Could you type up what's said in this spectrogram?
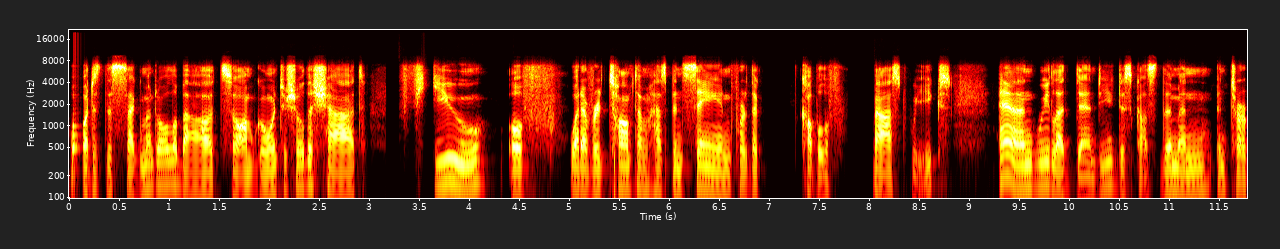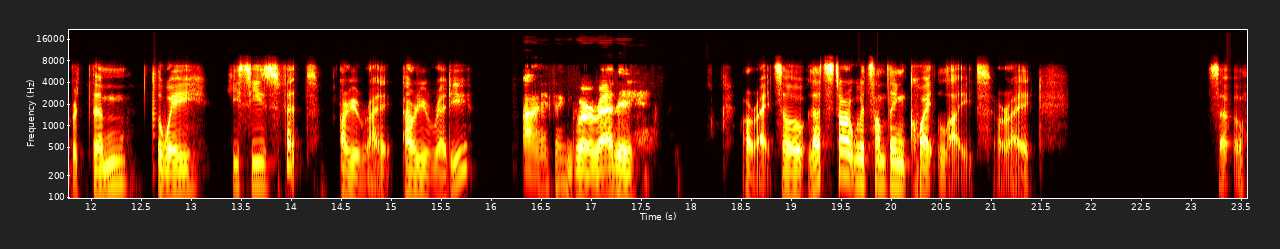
what is this segment all about, so I'm going to show the chat few of whatever TomTom has been saying for the couple of past weeks, and we let Dandy discuss them and interpret them the way he sees fit. Are you right? Are you ready? I think we're ready. All right. So let's start with something quite light. All right. So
